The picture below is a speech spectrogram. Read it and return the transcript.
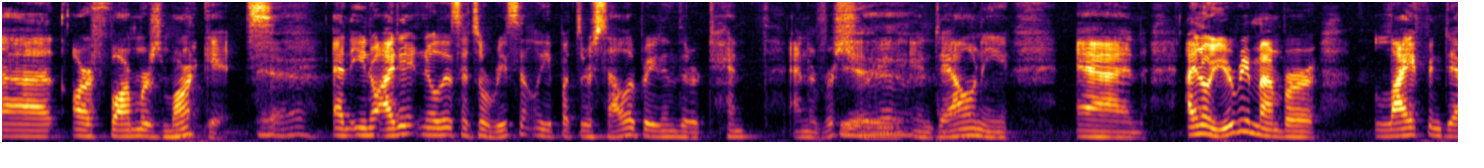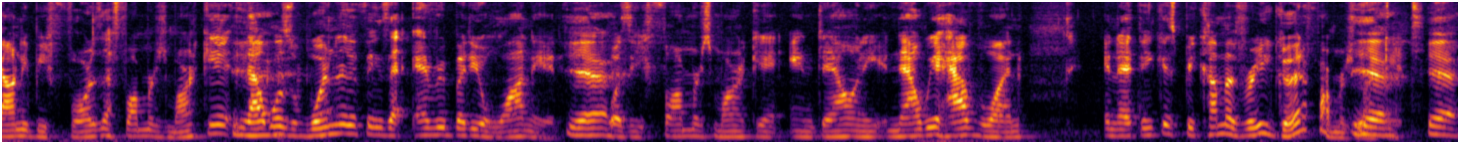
uh, our farmers markets. Yeah. And you know, I didn't know this until recently, but they're celebrating their 10th anniversary Yeah. in Downey, and I know you remember. Life in Downey before the farmers market. Yeah. That was one of the things that everybody wanted. Yeah. Was a farmers market in Downey. Now we have one, and I think it's become a very good farmers Yeah, market. yeah,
